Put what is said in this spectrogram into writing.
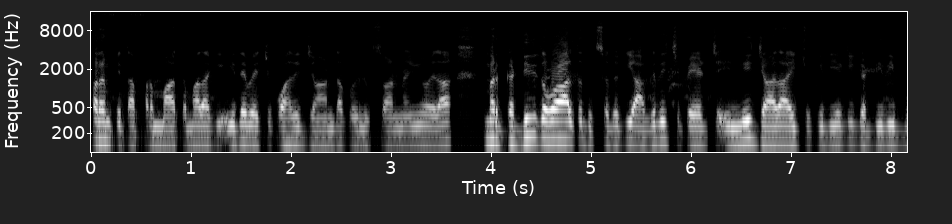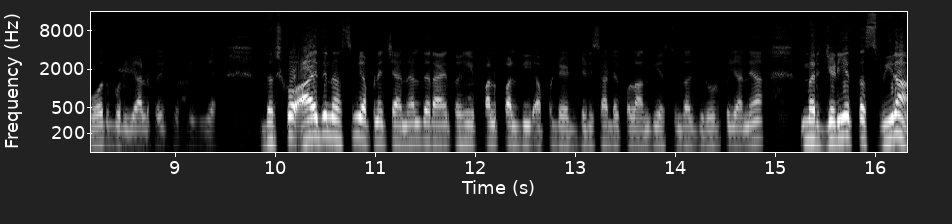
ਪਰਮ ਪਿਤਾ ਪਰਮਾਤਮਾ ਦਾ, ਕਿ ਇਹਦੇ ਵਿੱਚ ਕੋਈ ਦੀ ਜਾਨ ਦਾ ਕੋਈ ਨੁਕਸਾਨ ਨਹੀਂ ਹੋਏਦਾ ਮਰ ਗੱਡੀ ਦੀ ਤੋਂ ਹਾਲਤ ਦਿਖ ਸਕਦੇ ਹੋ ਕਿ ਅੱਗ ਦੀ ਚਪੇਟ 'ਚ ਇੰਨੀ ਜ਼ਿਆਦਾ ਆਈ ਚੁੱਕੀ ਦੀ ਹੈ ਕਿ ਗੱਡੀ ਦੀ ਬਹੁਤ ਬੁਰੀ ਹਾਲਤ ਹੋਈ ਚੁੱਕੀ ਦੀ ਹੈ। ਦਰਸ਼ਕੋ, ਆਏ ਦਿਨ ਅਸੀਂ ਵੀ ਆਪਣੇ ਚੈਨਲ ਦੇ ਰਾਹੀਂ ਤੋਂ ਹੀ ਪਲ ਪਲ ਦੀ ਅਪਡੇਟ ਜਿਹੜੀ ਸਾਡੇ ਕੋਲ ਆਉਂਦੀ ਹੈ, ਇਸ ਤੋਂ ਦਾ ਜ਼ਰੂਰ ਪਜਾਉਂਦੇ ਹਾਂ। ਮਰ ਜਿਹੜੀਆਂ ਤਸਵੀਰਾਂ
